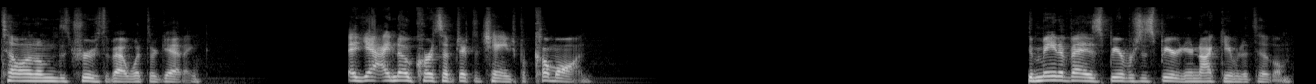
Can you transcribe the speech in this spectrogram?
telling them the truth about what they're getting. And yeah, I know court subject to change, but come on. The main event is Spear versus Spear, and you're not giving it to them.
